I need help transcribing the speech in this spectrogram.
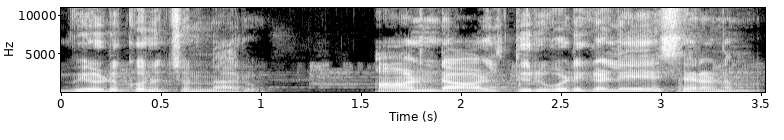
వేడుకొనుచున్నారు. ఆండాళ్ తిరువడిగళే శరణం.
